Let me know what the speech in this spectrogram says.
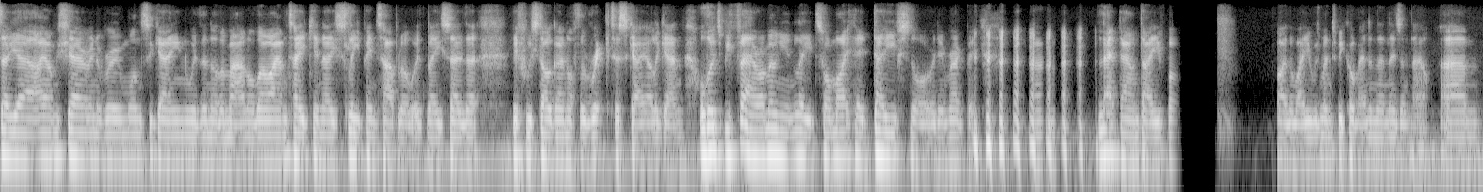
so yeah, I am sharing a room once again with another man. Although I am taking a sleeping tablet with me, so that if we start going off the Richter scale again, although to be fair, I'm only in Leeds, so I might hear Dave snoring in rugby. um, let down Dave, by, by the way, he was meant to be coming and then isn't now. Um,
